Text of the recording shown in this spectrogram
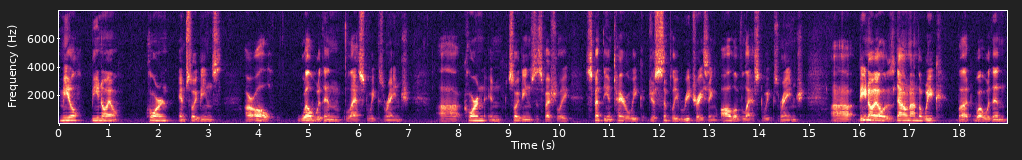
meal, bean oil, corn, and soybeans are all well within last week's range. Uh, Corn and soybeans especially spent the entire week just simply retracing all of last week's range. Uh, Bean oil is down on the week, but well within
